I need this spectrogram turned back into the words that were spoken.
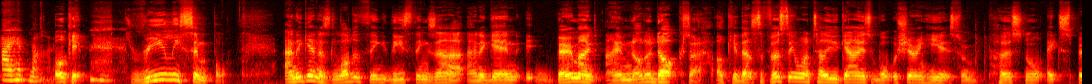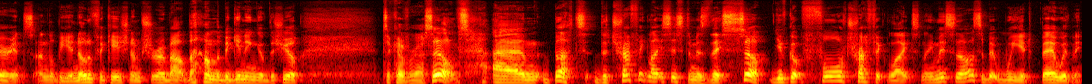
I have not. Okay, it's really simple. And again, as a lot of thing, these things are, and again, bear in mind, I'm not a doctor. Okay, that's the first thing I want to tell you guys. What we're sharing here is from personal experience, and there'll be a notification, I'm sure, about that on the beginning of the show to cover ourselves. Um, but the traffic light system is this. So you've got four traffic lights. Now you may say, oh, that's a bit weird. Bear with me.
